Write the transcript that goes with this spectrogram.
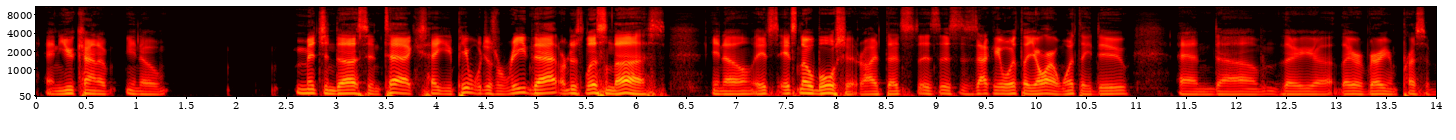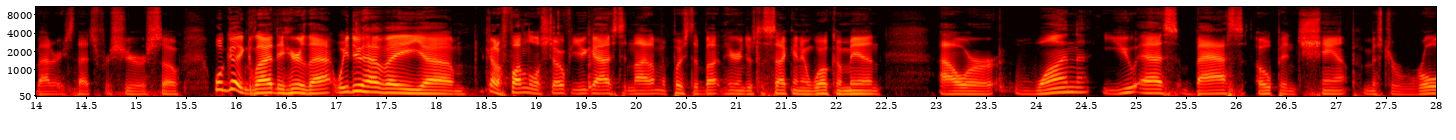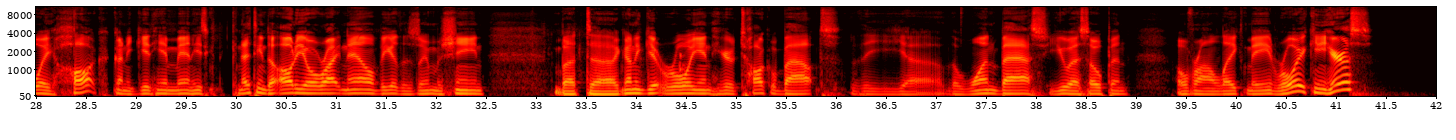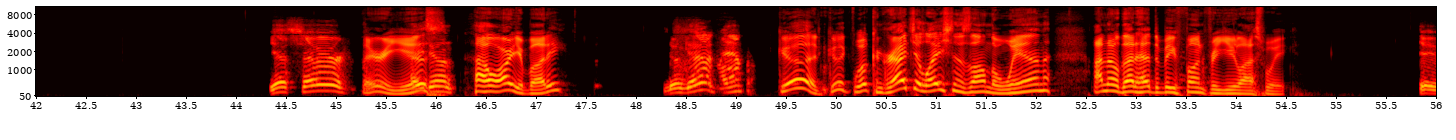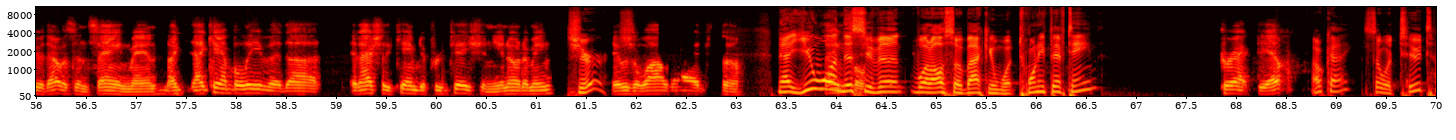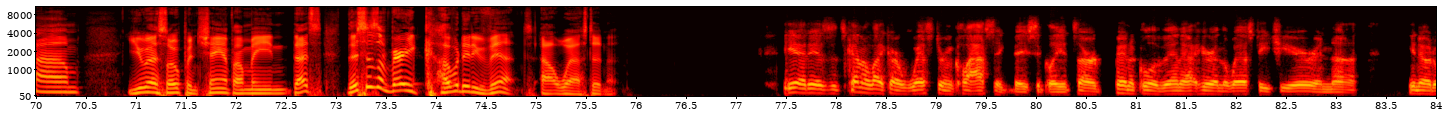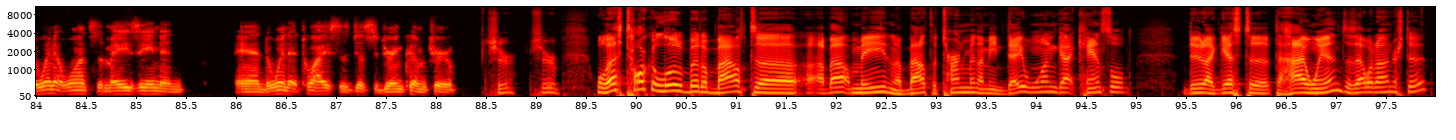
and you kind of you know mentioned us in text. Hey, people just read that or just listen to us. You know, it's it's no bullshit, right? That's it's, exactly what they are and what they do and um, they uh, they are very impressive batteries. That's for sure. So, well, good. Glad to hear that. We do have a um, got a fun little show for you guys tonight. I'm gonna push the button here in just a second and welcome in our one U.S. Bass Open champ, Mr. Roy Hawk. Going to get him in. He's connecting to audio right now via the Zoom machine. But uh, going to get Roy in here to talk about the uh, the WON Bass U.S. Open over on Lake Mead. Roy, can you hear us? Yes, sir. There he How you is. doing? How are you, buddy? Doing good, man. Good, good. Well, congratulations on the win. I know that had to be fun for you last week. Dude, that was insane, man. I, I can't believe it. Uh, it actually came to fruition. You know what I mean? Sure. It was a wild ride. So Now you won this event. What also back in what 2015? correct. Yep. Okay, so a two-time U.S. Open champ. I mean, that's this is a very coveted event out west, isn't it? Yeah, it is. It's kind of like our Western Classic, basically. It's our pinnacle event out here in the West each year, and uh, you know, to win it once is amazing, and and to win it twice is just a dream come true. Sure, sure. Well, let's talk a little bit about uh, about me and about the tournament. I mean, day one got canceled, dude. I guess to to high winds. Is that what I understood?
